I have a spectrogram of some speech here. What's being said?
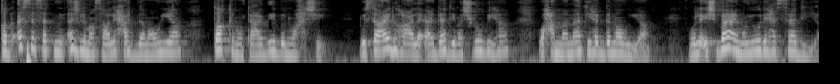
قد أسست من أجل مصالحها الدموية طاقم تعذيب وحشي يساعدها على إعداد مشروبها وحماماتها الدموية ولإشباع ميولها السادية.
